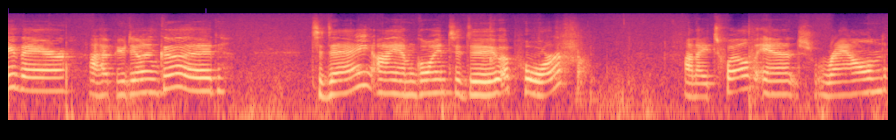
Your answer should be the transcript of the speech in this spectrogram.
Hey there, I hope you're doing good. Today I am going to do a pour on a 12 inch round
